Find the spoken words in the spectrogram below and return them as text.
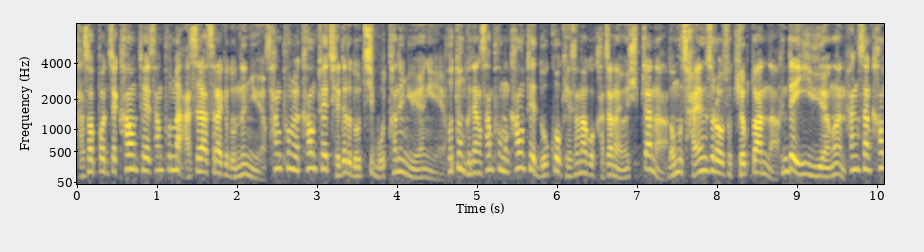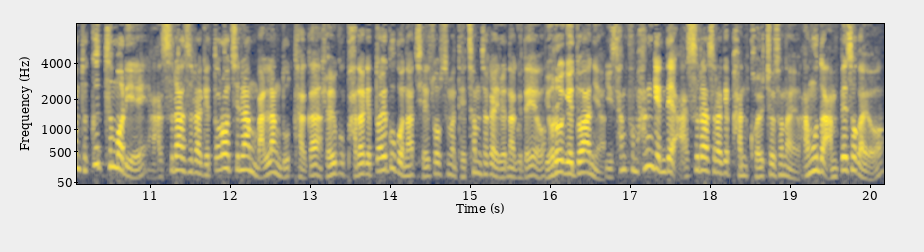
다섯 번째 카운터에 상품을 아슬아슬하게 놓는 유형. 상품을 카운터에 제대로 놓지 못하는 유형이에요. 보통 그냥 상품은 카운터에 놓고 계산하고 가잖아요. 쉽잖아. 너무 자연스러워서 기억도 안 나. 근데 이 유형은 항상 카운터 끄트머리에 아슬아슬하게 떨어질랑 말랑 놓다가 결국 바닥에 떨구거나 재수 없으면 대참사가 일어나기도 해요. 여러 개도 아니야. 이 상품 한 개인데 아슬아슬하게 반 걸쳐서 놔요. 아무도 안 뺏어가요.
